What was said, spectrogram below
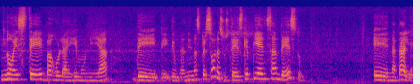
no esté bajo la hegemonía de, unas mismas personas. ¿Ustedes qué piensan de esto? Eh, Natalia.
